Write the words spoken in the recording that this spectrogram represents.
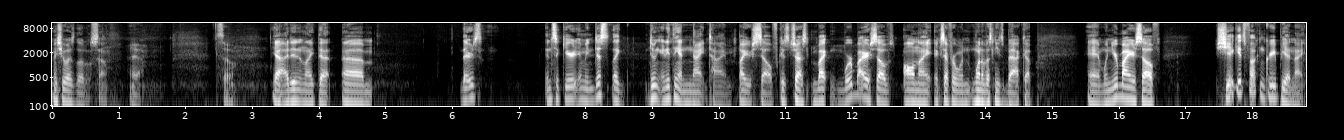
and she was little so Yeah. So Yeah, I didn't like that. Um, there's insecurity. I mean, just like doing anything at nighttime by yourself, because trust, by, we're by ourselves all night, except for when one of us needs backup. And when you're by yourself, shit gets fucking creepy at night.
